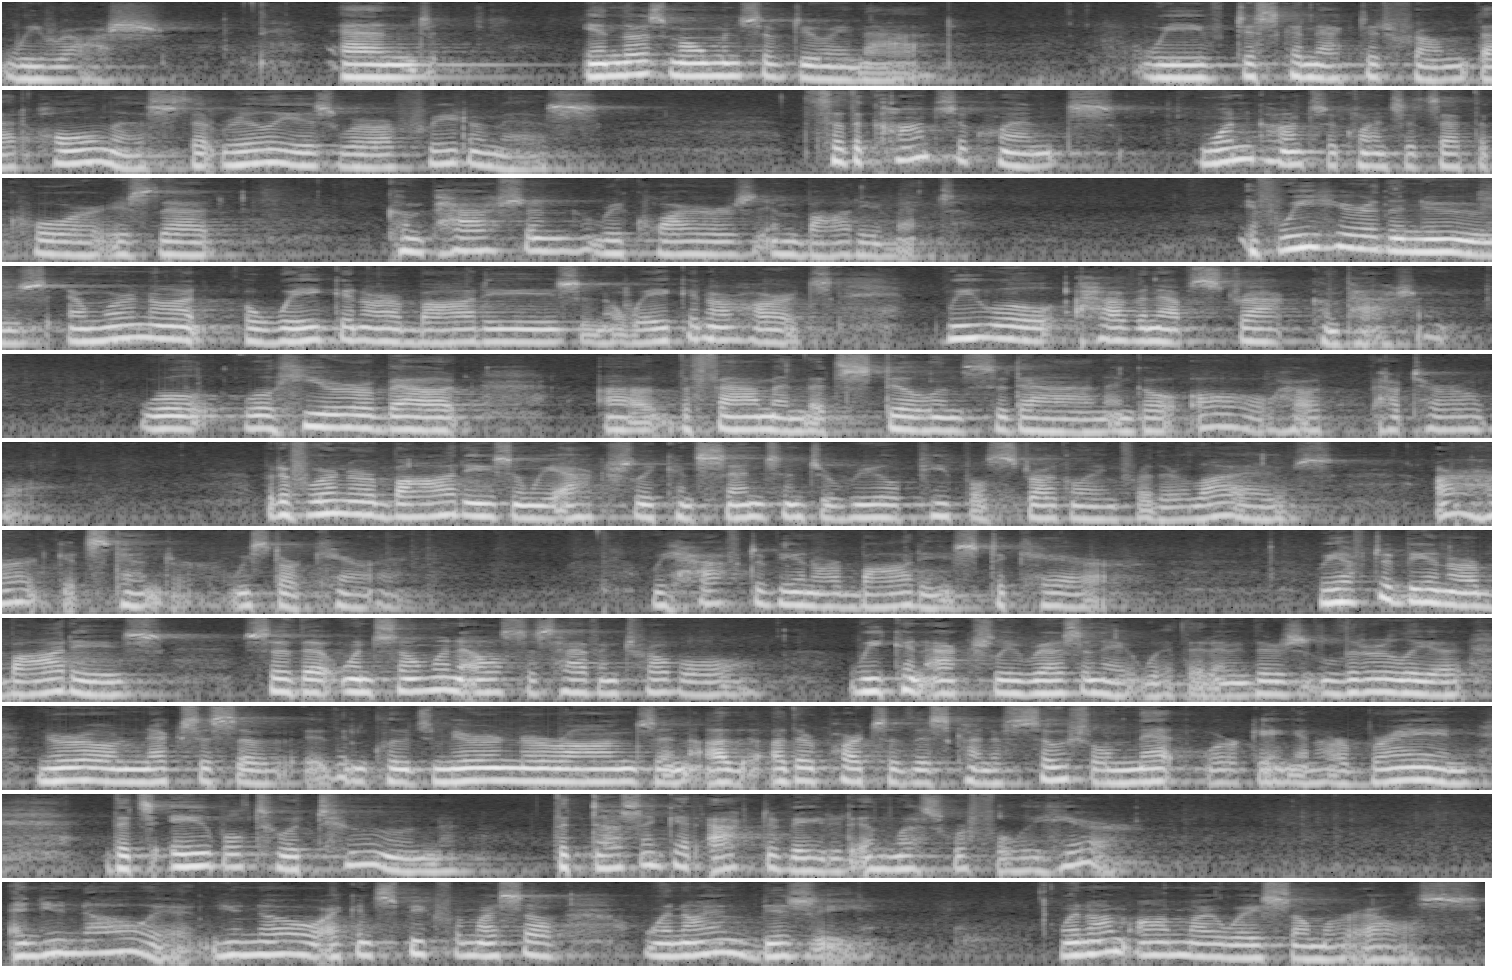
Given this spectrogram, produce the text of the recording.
we rush. And in those moments of doing that, we've disconnected from that wholeness that really is where our freedom is. So the consequence, one consequence that's at the core is that compassion requires embodiment if we hear the news and we're not awake in our bodies and awake in our hearts, we will have an abstract compassion. We'll, we'll hear about uh, the famine that's still in Sudan and go, oh, how, how terrible. But if we're in our bodies and we actually can sense into real people struggling for their lives, our heart gets tender. We start caring. We have to be in our bodies to care. We have to be in our bodies so that when someone else is having trouble, we can actually resonate with it. I mean, there's literally a neural nexus of, that includes mirror neurons and other parts of this kind of social networking in our brain that's able to attune that doesn't get activated unless we're fully here. And you know it. You know, I can speak for myself. When I'm busy, when I'm on my way somewhere else,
